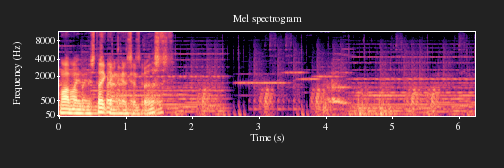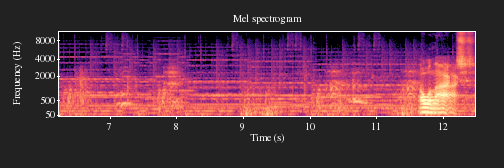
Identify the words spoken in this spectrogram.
Might have made a mistake going against him first. Oh, an axe.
